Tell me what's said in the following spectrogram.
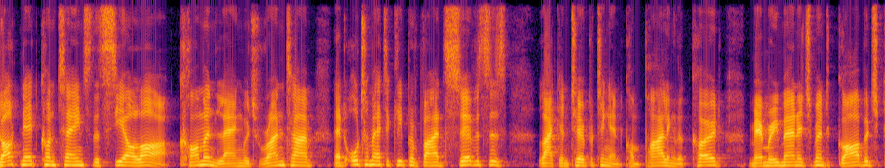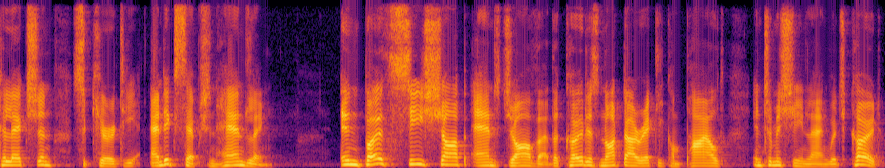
.NET contains the CLR, Common Language Runtime, that automatically provides services like interpreting and compiling the code, memory management, garbage collection, security, and exception handling. In both C Sharp and Java, the code is not directly compiled into machine language code.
